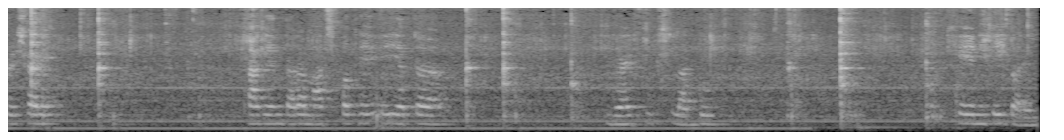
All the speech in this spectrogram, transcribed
প্রেশারে থাকেন, তারা মাঝপথে এই একটা ড্রাই ফ্রুটস লাড্ডু খেয়ে নিতেই পারেন।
